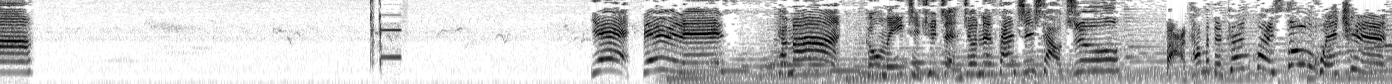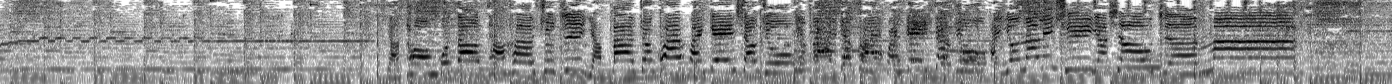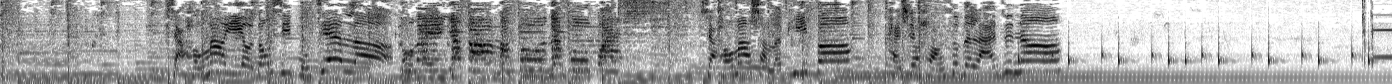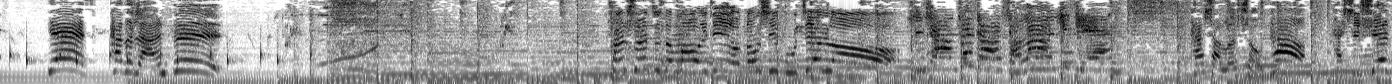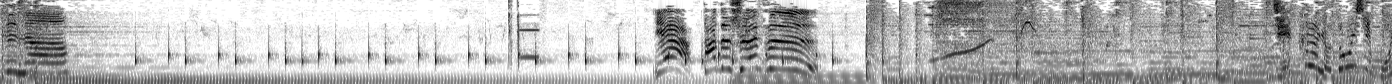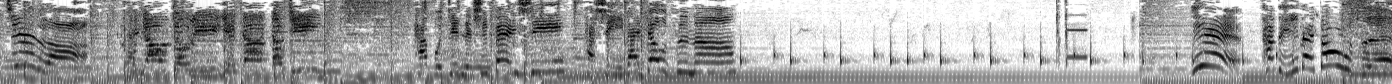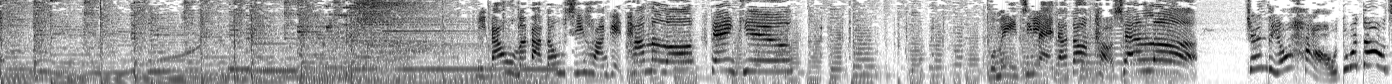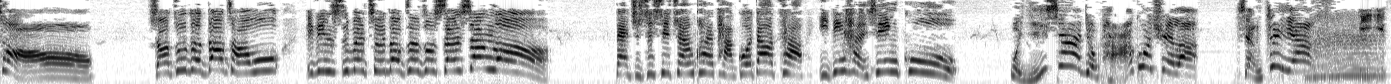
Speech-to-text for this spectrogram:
耶、yeah,，there it is！Come on，跟我们一起去拯救那三只小猪。把他们的砖块送回去。要通过稻草和树枝，要把砖块不见了，我们要帮忙，不能不管。小红帽少了披风，还是黄色的篮子呢？Yes，他的篮子。穿靴子的猫一定有东西不见了。身上穿的少了一点，他少了手套还是靴子西不见了。还有周绿叶的斗巾，他不见的是背心，还是一袋豆子呢？耶，他的一袋豆子。你帮我们把东西还给他们喽，Thank you。我们已经来到稻草山了，真的有好多稻草。小猪的稻草屋一定是被吹到这座山上了。带着这些砖块爬过稻草，一定很辛苦。我一下就爬过去了，像这样。一、一、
